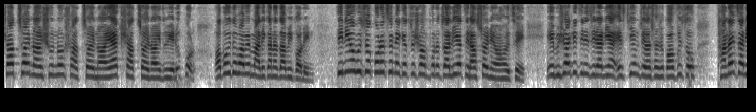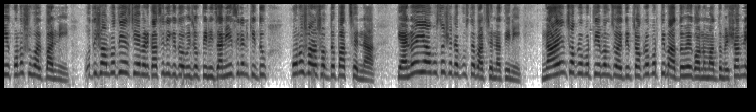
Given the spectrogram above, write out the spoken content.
সাত ছয় নয় শূন্য সাত ছয় নয় এক সাত ছয় নয় দুইয়ের উপর অবৈধভাবে মালিকানা দাবি করেন। তিনি অভিযোগ করেছেন, এক্ষেত্রে সম্পূর্ণ জালিয়াতির আশ্রয় নেওয়া হয়েছে। এই বিষয়টি তিনি জিরানিয়া এসডিএম জেলা শাসক অফিস ও থানায় জানিয়ে কোনো সুফল পাননি। অতি সম্প্রতি এসডিএম এর কাছে লিখিত অভিযোগ তিনি জানিয়েছিলেন, কিন্তু কোনো সরশব্দ পাচ্ছেন না। কেন এই অবস্থা সেটা বুঝতে পারছেন না তিনি। নারায়ণ চক্রবর্তী এবং জয়দীপ চক্রবর্তী বাধ্য হয়ে গণমাধ্যমের সামনে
